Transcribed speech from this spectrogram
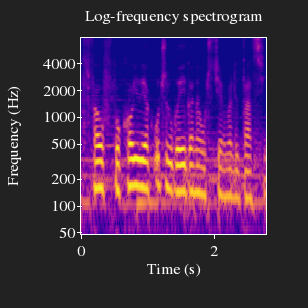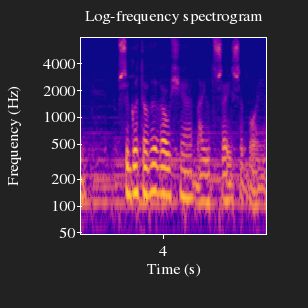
Trwał w pokoju, jak uczył go jego nauczyciel medytacji. Przygotowywał się na jutrzejsze boje.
